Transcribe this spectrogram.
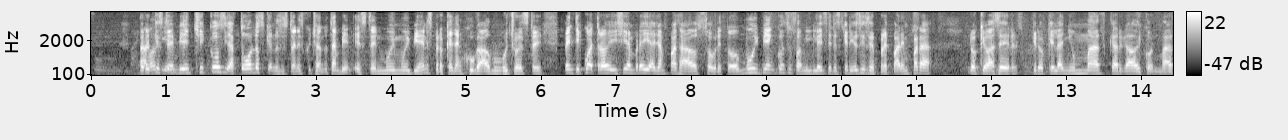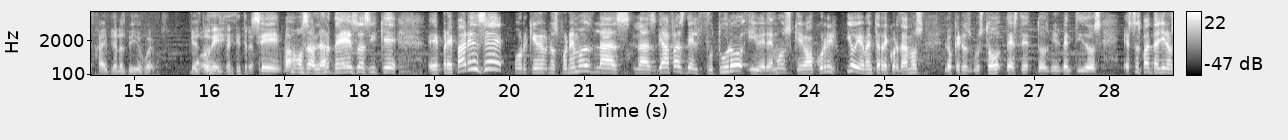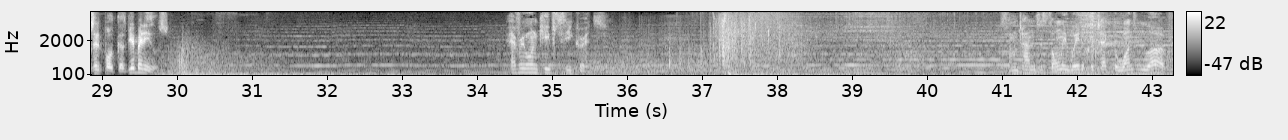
Espero que estén bien chicos y a todos los que nos están escuchando también estén muy muy bien. Espero que hayan jugado mucho este 24 de diciembre y hayan pasado sobre todo muy bien con su familia y seres queridos y se preparen para lo que va a ser creo que el año más cargado y con más hype de los videojuegos que es 2023. Sí, vamos a hablar de eso, así que eh, prepárense porque nos ponemos las, las gafas del futuro y veremos qué va a ocurrir. Y obviamente recordamos lo que nos gustó de este 2022. Esto es Pantalleros el Podcast, bienvenidos. Everyone keeps secrets. Sometimes it's the only way to protect the ones we love.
